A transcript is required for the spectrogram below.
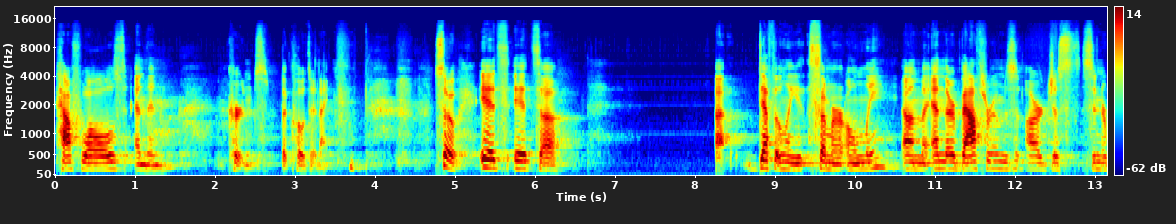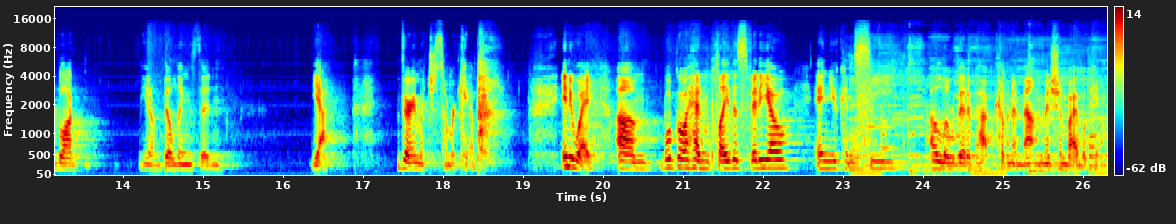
half walls and then curtains that close at night. so it's, it's uh, uh, definitely summer only. Um, and their bathrooms are just cinder block, you know, buildings and, yeah, very much a summer camp. Anyway, um, we'll go ahead and play this video and you can see a little bit about Covenant Mountain Mission Bible Camp.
